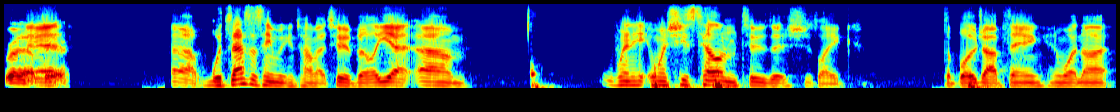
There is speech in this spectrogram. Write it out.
right out Eh, there. uh, which that's the thing we can talk about too. But like, yeah, um, when he, when she's telling him too that she's like the blowjob thing and whatnot,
